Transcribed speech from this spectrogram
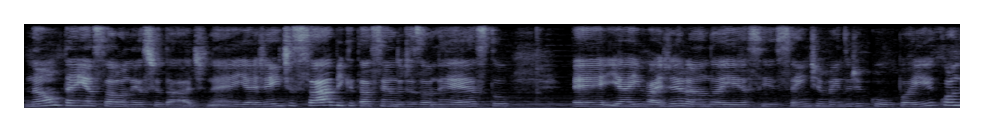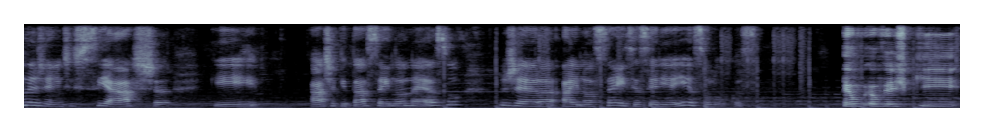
não tem essa honestidade, né? E a gente sabe que está sendo desonesto, é, e aí vai gerando aí esse sentimento de culpa. E quando a gente se acha que acha que está sendo honesto, gera a inocência. Seria isso, Lucas? Eu, eu vejo que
